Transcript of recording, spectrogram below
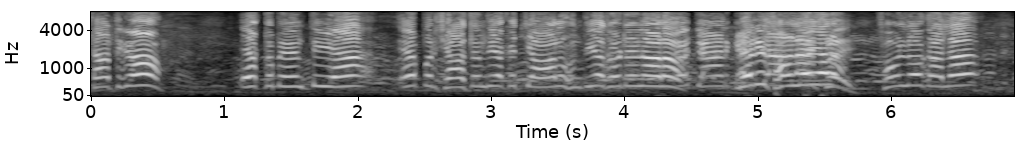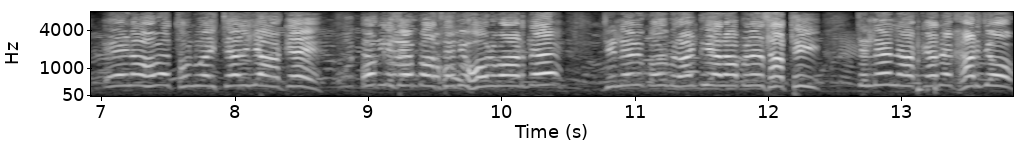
ਸਾਥੀਓ ਇੱਕ ਬੇਨਤੀ ਹੈ ਇਹ ਪ੍ਰਸ਼ਾਸਨ ਦੀ ਇੱਕ ਚਾਲ ਹੁੰਦੀ ਹੈ ਤੁਹਾਡੇ ਨਾਲ। ਮੇਰੀ ਸੁਣ ਲਓ ਯਾਰ ਸੁਣ ਲਓ ਗੱਲ। ਇਹ ਨਾ ਹੋਵੇ ਤੁਹਾਨੂੰ ਇੱਥੇ ਲਿਜਾ ਕੇ। ਉਹ ਕਿਸੇ ਪਾਸੇ ਦੀ ਹੋਰ ਵਾਰ ਦੇ ਜਿੰਨੇ ਵੀ ਕੋਈ ਵਲੰਟੀਅਰ ਆਪਣੇ ਸਾਥੀ ਤਿੰਨੇ ਨਾਕਿਆਂ ਤੇ ਖੜ ਜਾਓ।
